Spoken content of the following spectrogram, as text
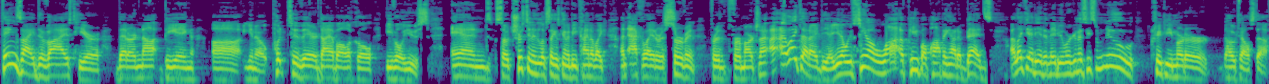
things I devised here that are not being, uh, you know, put to their diabolical evil use. And so Tristan, it looks like is going to be kind of like an acolyte or a servant for for March. And I, I like that idea. You know, we've seen a lot of people popping out of beds. I like the idea that maybe we're going to see some new creepy murder hotel stuff.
